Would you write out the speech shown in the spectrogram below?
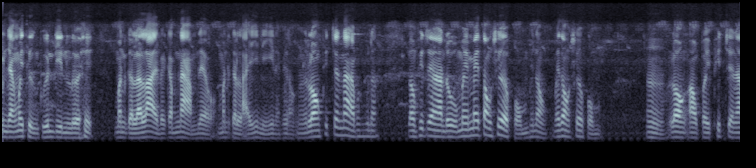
มันยังไม่ถึงพื้นดินเลย มันก็ละลายไปกับน้ำแล้ว มันก็ไหลหนีนะพี่น้องลองพิจารณาเพิ่งนะลองพิจารณาดูไม่ไม่ต้องเชื่อผมพี่น้องไม่ต้องเชื่อผมเออลองเอาไปพิจารณา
